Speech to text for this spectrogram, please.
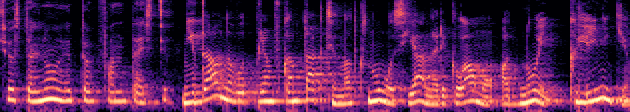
Все остальное это фантастика. Недавно вот прям ВКонтакте наткнулась я на рекламу одной клиники.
